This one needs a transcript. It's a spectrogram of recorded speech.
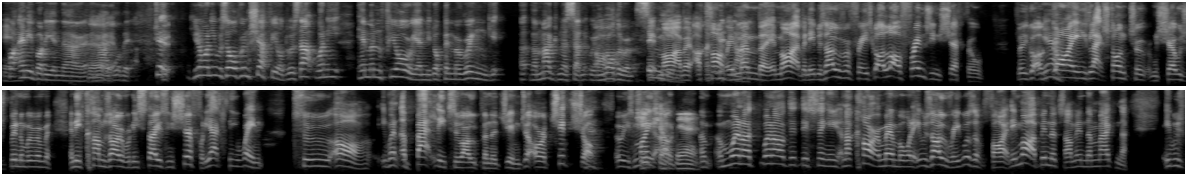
Yeah. Put anybody in there, yeah, I'd love it. You, you know when he was over in Sheffield, was that when he him and Fury ended up in the ring at the Magna Centre in oh, Rotherham? It might have been. I can't remember. It might have been. He was over for. He's got a lot of friends in Sheffield. So he's got a yeah. guy he's latched onto from Sheffield, who's been with him, and he comes over and he stays in Sheffield. He actually went to oh, he went to Batley to open a gym or a chip shop. Yeah. Who his chip mate shop, owned. Yeah. And, and, when I when I did this thing, and I can't remember when it was over, he wasn't fighting. He might have been the time in the Magna. He was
